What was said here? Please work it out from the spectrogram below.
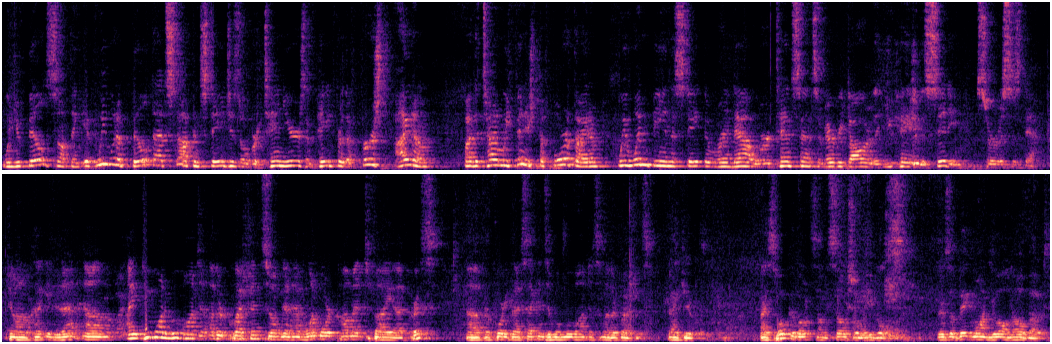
when you build something, if we would have built that stuff in stages over 10 years and paid for the first item, by the time we finished the fourth item, we wouldn't be in the state that we're in now, where 10 cents of every dollar that you pay to the city services debt. John, I'll cut you to that. Um, I do want to move on to other questions, so I'm going to have one more comment by uh, Chris uh, for 45 seconds, and we'll move on to some other questions. Thank you. I spoke about some social evils. There's a big one you all know about.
